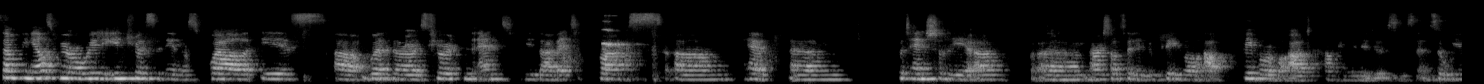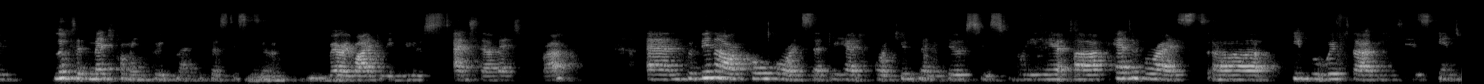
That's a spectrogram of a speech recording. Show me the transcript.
Something else we are really interested in as well is uh, whether certain anti-diabetic drugs um, have um, potentially uh, um, are associated with favorable, out, favorable outcome in melioidosis. And so we've looked at metformin treatment because this is a very widely used anti-diabetic drug. And within our cohorts that we had for acute melioidosis, we uh, categorized uh, people with diabetes into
